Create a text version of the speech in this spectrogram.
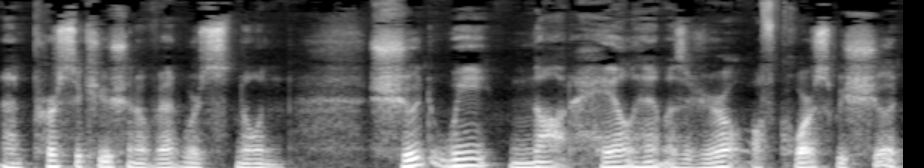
and persecution of Edward Snowden. Should we not hail him as a hero? Of course we should.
